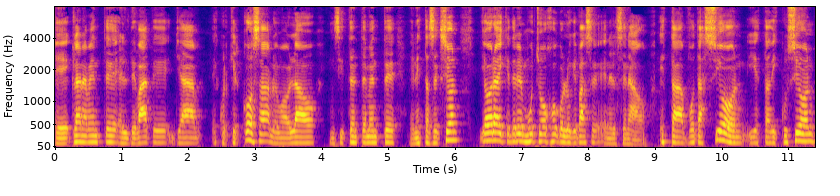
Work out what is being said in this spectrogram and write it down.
Eh, claramente el debate ya es cualquier cosa, lo hemos hablado insistentemente en esta sección y ahora hay que tener mucho ojo con lo que pase en el Senado. Esta votación y esta discusión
